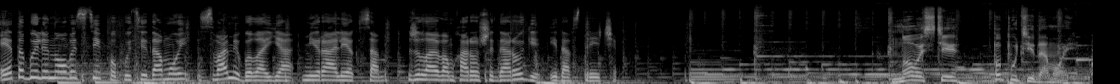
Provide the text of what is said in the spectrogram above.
Это были новости по пути домой. С вами была я, Мира Алекса. Желаю вам хорошей дороги и до встречи. Новости по пути домой.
